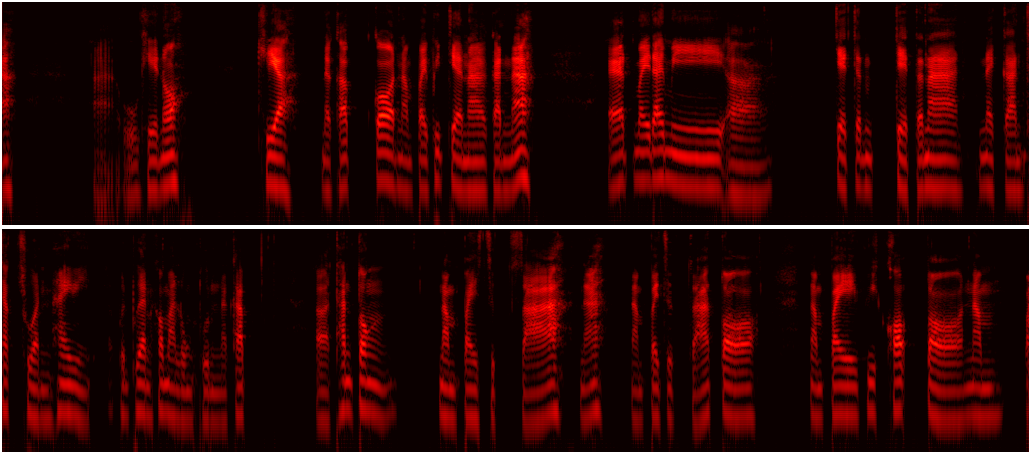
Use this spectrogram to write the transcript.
นะ อ่าโอเคเนาะเคลียร์นะครับก็นำไปพิจารณากันนะแอดไม่ได้มีเจตนเจตนาในการชักชวนให้เพื่อนๆเข้ามาลงทุนนะครับท่านต้องนำไปศึกษานะนำไปศึกษาต่อนำไปวิเคราะห์ต่อนำไป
